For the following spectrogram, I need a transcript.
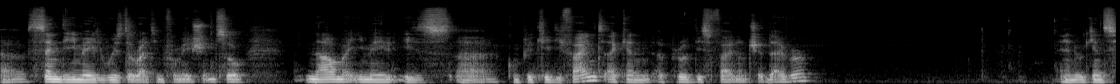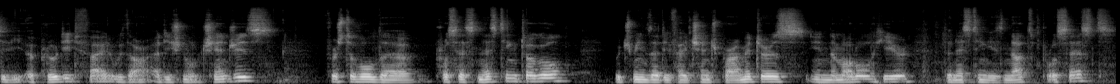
uh, uh, send the email with the right information. So now my email is uh, completely defined. I can upload this file on Shapediver. And we can see the uploaded file with our additional changes. First of all, the process nesting toggle, which means that if I change parameters in the model here, the nesting is not processed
